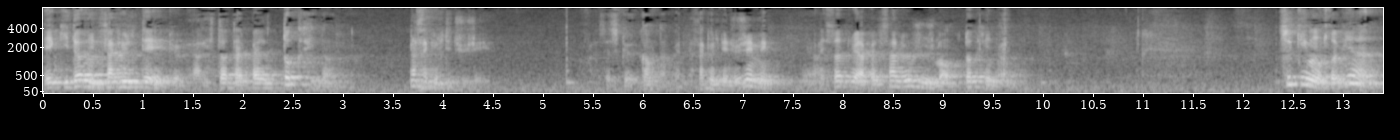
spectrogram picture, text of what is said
et qui donne une faculté que Aristote appelle tocrinon, la faculté de juger. c'est ce que Kant appelle la faculté de juger, mais Aristote lui appelle ça le jugement, tocrinon. Ce qui montre bien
